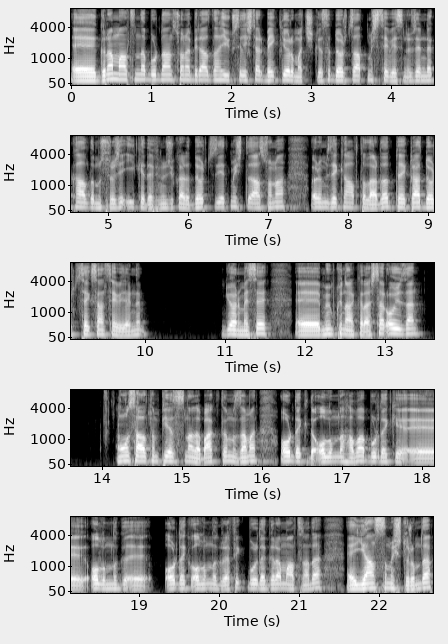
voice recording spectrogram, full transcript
E, gram altında buradan sonra biraz daha yükselişler bekliyorum açıkçası. 460 seviyesinin üzerinde kaldığımız sürece ilk hedefimiz yukarıda 470 daha sonra önümüzdeki haftalarda tekrar 480 seviyelerini görmesi e, mümkün arkadaşlar. O yüzden Ons altın piyasasına da baktığımız zaman oradaki de olumlu hava buradaki e, olumlu e, oradaki olumlu grafik burada gram altına da e, yansımış durumda.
